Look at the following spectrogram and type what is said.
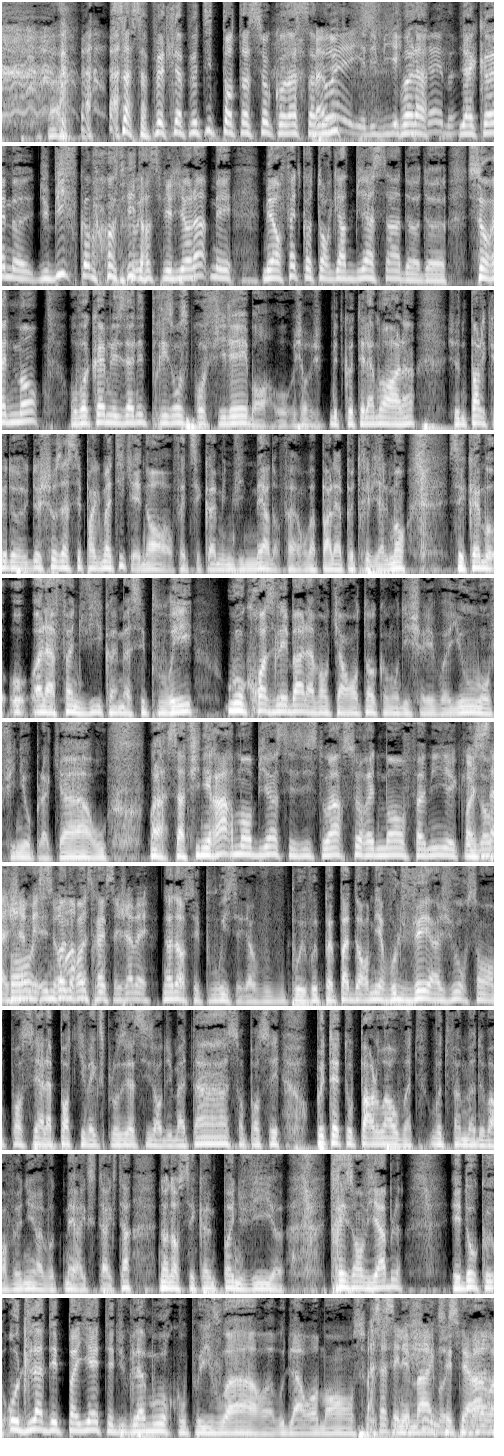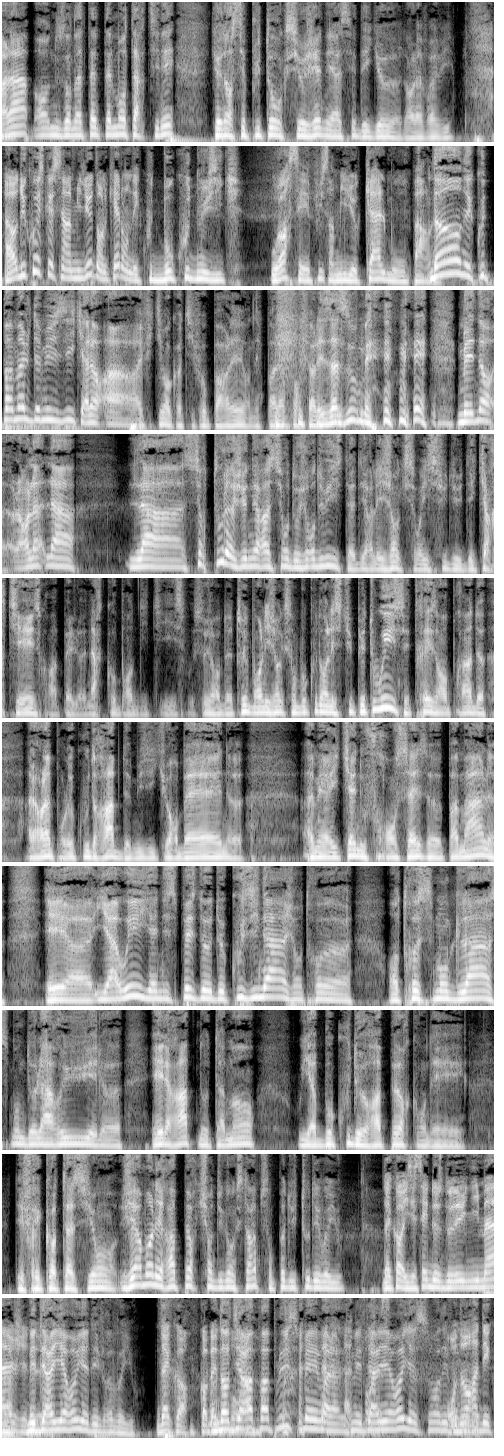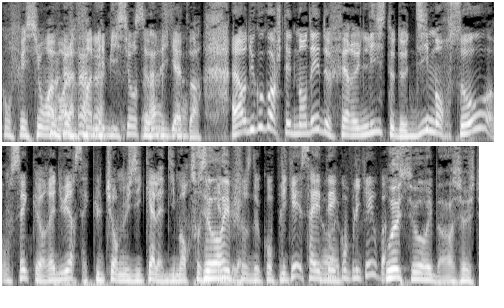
ça, ça peut être la petite tentation qu'on a cinq bah minutes. Ouais, il y a des billets voilà, il y a quand même euh, du bif, comme on dit dans ce milieu-là. Mais, mais en fait, quand on regarde bien ça de, de sereinement, on voit quand même les années de prison se profiler. Bon, oh, je, je mets de côté la morale. Hein. Je ne parle que de, de, choses assez pragmatiques. Et non, en fait, c'est quand même une vie de merde. Enfin, on va parler un peu trivialement. C'est quand même au, à la fin une vie quand même assez pourrie où on croise les balles avant 40 ans, comme on dit chez les voyous, où on finit au placard, ou voilà, ça finit rarement bien ces histoires, sereinement en famille avec les enfants, et une bonne retraite. jamais. Non, non, c'est pourri. C'est vous, vous pouvez, vous pouvez pas dormir, vous levez un jour sans penser à la porte qui va exploser à 6 heures du matin, sans penser peut-être au parloir où votre, votre, femme va devoir venir, et votre mère, etc., etc. Non, non, c'est quand même pas une vie euh, très enviable. Et donc, euh, au-delà des paillettes et du glamour qu'on peut y voir, euh, ou de la romance, bah, ça, cinéma, etc., aussi, voilà. on nous en a tellement tartiné que non, c'est plus plutôt anxiogène et assez dégueu dans la vraie vie. Alors du coup, est-ce que c'est un milieu dans lequel on écoute beaucoup de musique? Ou alors c'est plus un milieu calme où on parle? Non, on écoute pas mal de musique. Alors ah, effectivement, quand il faut parler, on n'est pas là pour faire les azous, mais, mais mais non. Alors là, là la, surtout la génération d'aujourd'hui, c'est-à-dire les gens qui sont issus des quartiers, ce qu'on appelle le narco-banditisme ou ce genre de trucs. Bon, les gens qui sont beaucoup dans les stupétos, oui, c'est très empreint de. Alors là, pour le coup, de rap, de musique urbaine. Américaine ou française, euh, pas mal. Et euh, il y a oui, il y a une espèce de, de cousinage entre euh, entre ce monde-là, ce monde de la rue et le et le rap notamment, où il y a beaucoup de rappeurs qui ont des des fréquentations. Généralement, les rappeurs qui chantent du gangster rap sont pas du tout des voyous. D'accord, ils essayent de se donner une image. Mais derrière eux, il y a des vrais voyous. D'accord, quand même. On n'en dira pas plus, mais voilà. Mais derrière eux, il y a souvent des. On aura des confessions avant la fin de l'émission, c'est obligatoire. Alors du coup, quand je t'ai demandé de faire une liste de 10 morceaux, on sait que réduire sa culture musicale à 10 morceaux, c'est quelque chose de compliqué. Ça a été compliqué ou pas? Oui, c'est horrible. je, je,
